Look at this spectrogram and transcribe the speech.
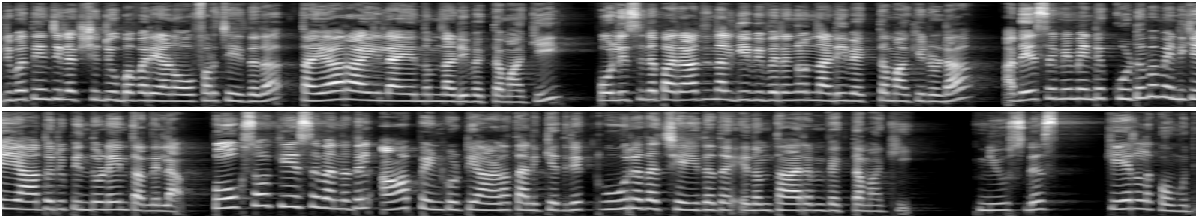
ഇരുപത്തിയഞ്ച് ലക്ഷം രൂപ വരെയാണ് ഓഫർ ചെയ്തത്. തയ്യാറായില്ല എന്നും നടി വ്യക്തമാക്കി. പോലീസിന് പരാതി നൽകിയ വിവരങ്ങളും നടി വ്യക്തമാക്കിയിട്ടുണ്ട്. അതേസമയം എന്റെ കുടുംബം എനിക്ക് യാതൊരു പിന്തുണയും തന്നില്ല. പോക്സോ കേസ് വന്നതിൽ ആ പെൺകുട്ടിയാണ് തനിക്കെതിരെ ക്രൂരത ചെയ്തത് എന്നും താരം വ്യക്തമാക്കി. ന്യൂസ് ഡെസ്ക് കേരള കൗമുദി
